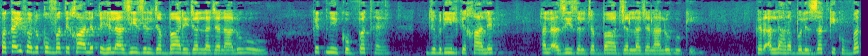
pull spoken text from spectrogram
فقی فب قوت خالق ہل عزیز الجباری جل جلال کتنی قوت ہے جبریل کے خالق العزیز الجبار جل جلال کی۔ پھر اللہ رب العزت کی قوت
